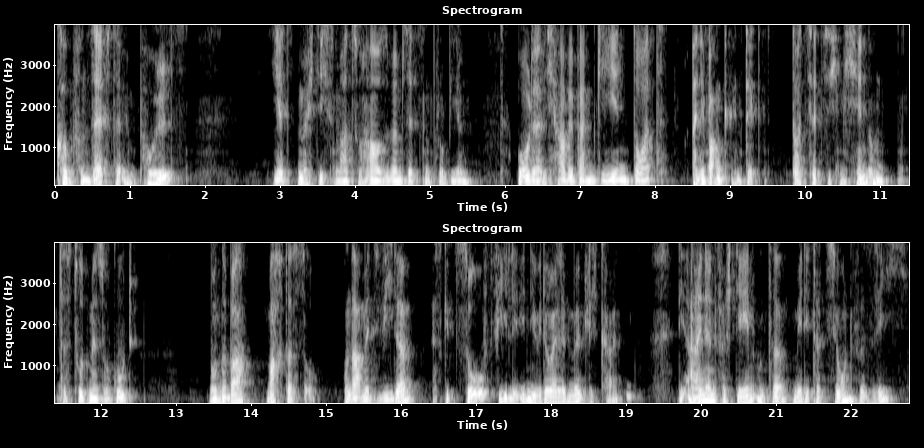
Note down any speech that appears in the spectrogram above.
kommt von selbst der Impuls, jetzt möchte ich es mal zu Hause beim Sitzen probieren. Oder ich habe beim Gehen dort eine Bank entdeckt. Dort setze ich mich hin und das tut mir so gut. Wunderbar, mach das so. Und damit wieder, es gibt so viele individuelle Möglichkeiten. Die einen verstehen unter Meditation für sich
